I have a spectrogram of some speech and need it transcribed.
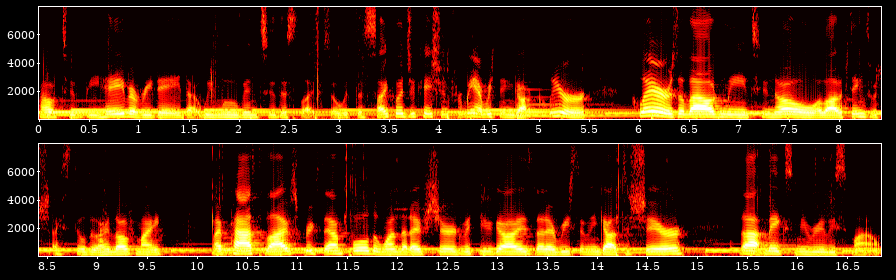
how to behave every day that we move into this life. So, with the psychoeducation, for me, everything got clearer. Clairs allowed me to know a lot of things, which I still do. I love my my past lives, for example, the one that I've shared with you guys that I recently got to share. That makes me really smile.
